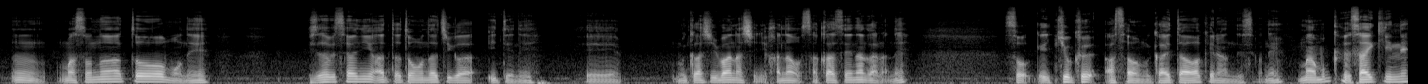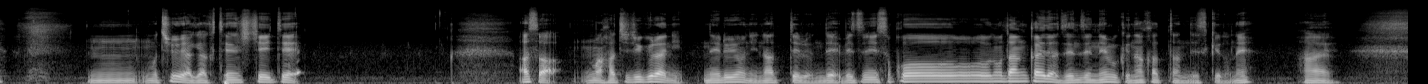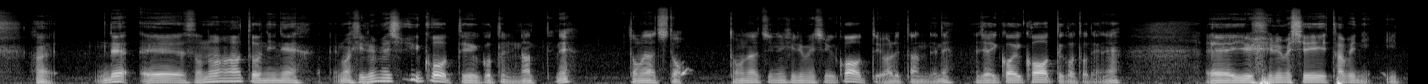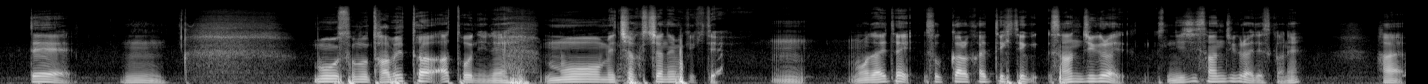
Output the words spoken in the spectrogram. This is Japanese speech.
うん、まあその後もね、久々に会った友達がいてね、えー、昔話に花を咲かせながらね、そう、結局朝を迎えたわけなんですよね。まあ僕最近ね、うん、もう昼夜逆転していて、朝、まあ8時ぐらいに寝るようになってるんで、別にそこの段階では全然眠くなかったんですけどね。はい。はい。で、えー、その後にね、まあ昼飯行こうっていうことになってね、友達と、友達に昼飯行こうって言われたんでね、じゃあ行こう行こうってことでね、えー、昼飯食べに行って、うん。もうその食べた後にね、もうめちゃくちゃ眠気きて、うん。もう大体そっから帰ってきて3時ぐらい、2時3時ぐらいですかね。はい。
